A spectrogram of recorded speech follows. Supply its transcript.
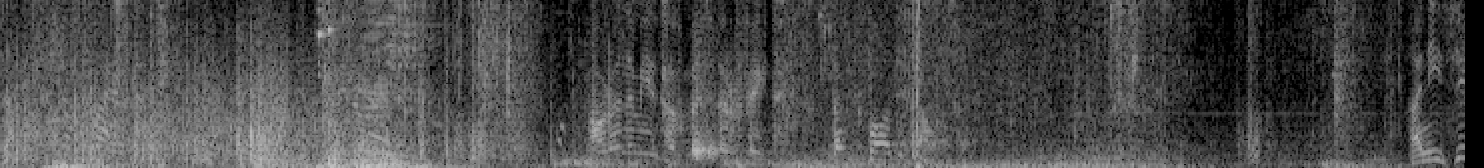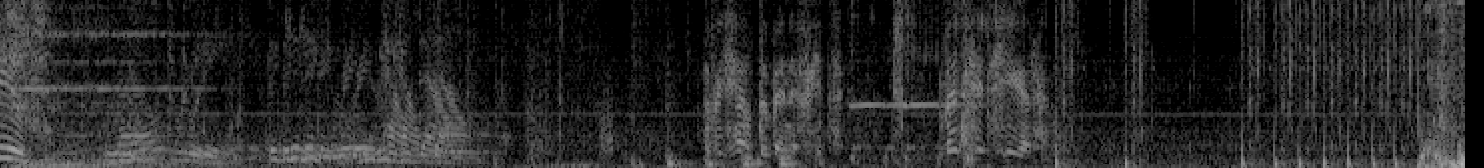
Down. Our enemies have met their fate. That squad is out. I need shields. Round three. Beginning ring countdown. We have the benefit. Medkit here. Attention.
